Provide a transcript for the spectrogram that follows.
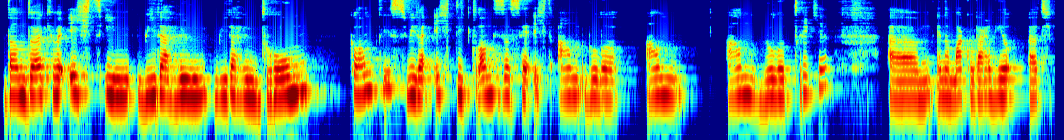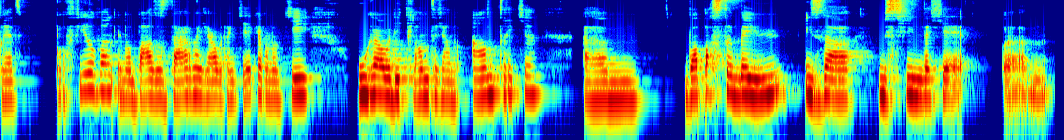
dan duiken we echt in wie dat hun, wie dat hun droomklant is, wie dat echt die klant is dat zij echt aan willen, aan, aan willen trekken. Um, en dan maken we daar een heel uitgebreid profiel van. En op basis daarvan gaan we dan kijken van oké, hoe gaan we die klanten gaan aantrekken? Um, wat past er bij u? Is dat misschien dat jij um,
